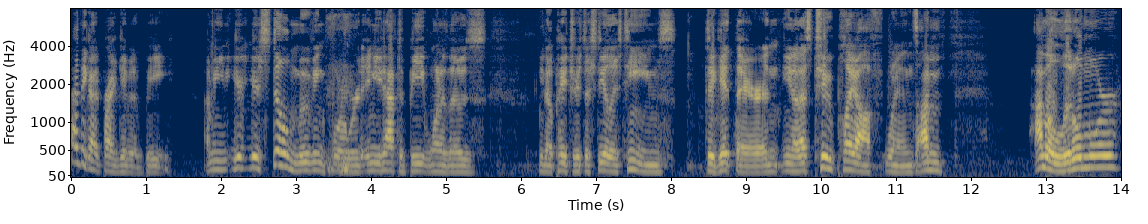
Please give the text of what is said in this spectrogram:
I think I'd probably give it a B. I mean, you're you're still moving forward, and you'd have to beat one of those you know, Patriots or Steelers teams to get there, and you know that's two playoff wins. I'm I'm a little more,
